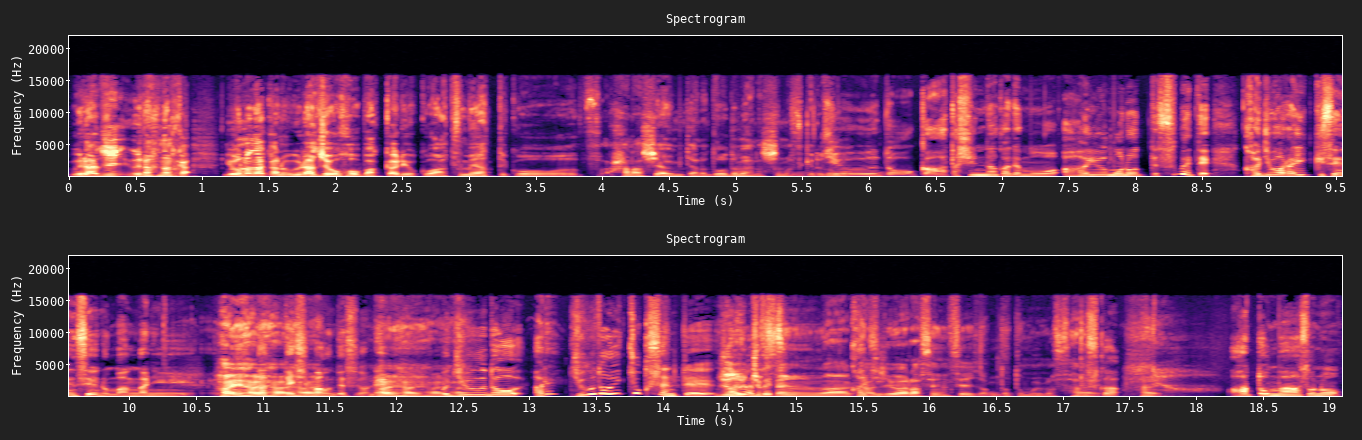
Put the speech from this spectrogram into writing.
裏じ裏なんか世の中の裏情報ばっかりをこう集め合ってこう話し合うみたいなどうでもいい話してますけれども。柔道か私の中でもああいうものって全て梶原一騎先生の漫画になってしまうんですよね。柔道あれ？柔道一直線って柔道一直線は梶原先生だったと思います、はい、ですか、はい、あとまあその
